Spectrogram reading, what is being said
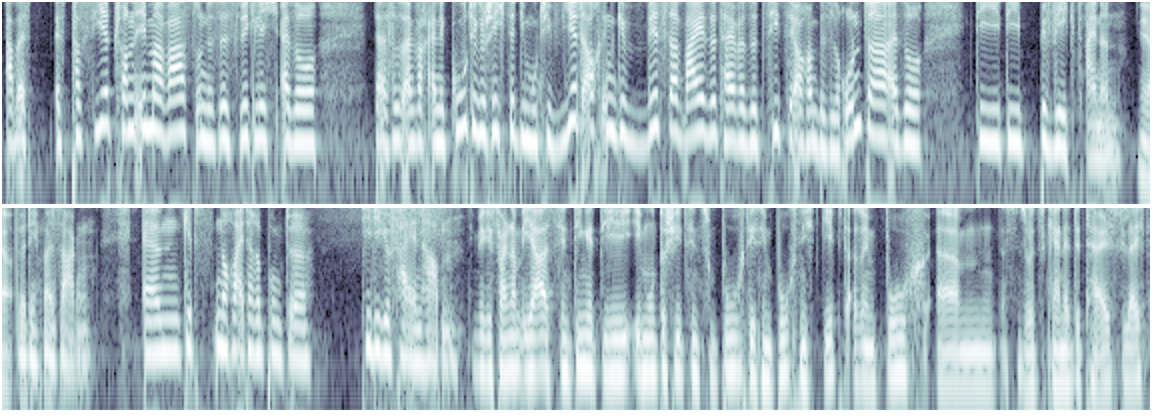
aber es, es passiert schon immer was und es ist wirklich, also da ist es einfach eine gute Geschichte, die motiviert auch in gewisser Weise, teilweise zieht sie auch ein bisschen runter, also die, die bewegt einen, Ja. würde ich mal sagen. Ähm, Gibt es noch weitere Punkte, die dir gefallen haben? die mir gefallen haben. Ja, es sind Dinge, die im Unterschied sind zum Buch, die es im Buch nicht gibt. Also im Buch, ähm, das sind so jetzt kleine Details vielleicht,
